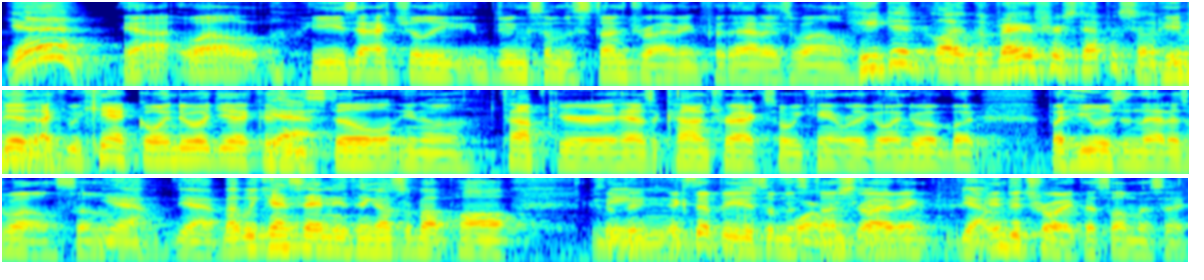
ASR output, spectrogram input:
Yeah, Yeah, well, he's actually doing some of the stunt driving for that as well. he did like the very first episode. He, He did. Like, we can't go into it yet because Yeah. he's still, you know, Top Gear has a contract, so we can't really go into it. But but he was in that as well. So Yeah, yeah, but we can't say anything else about Paul. Except, being except he did some of the stunt driving Yeah, in Detroit. That's all I'm gonna say.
